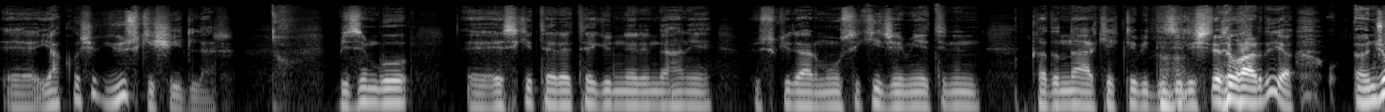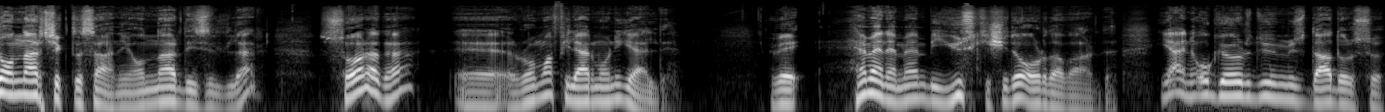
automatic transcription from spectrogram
e, yaklaşık 100 kişiydiler. Bizim bu e, eski TRT günlerinde hani Üsküdar Musiki Cemiyeti'nin kadınlı erkekli bir dizilişleri vardı ya. Önce onlar çıktı sahneye, onlar dizildiler. Sonra da e, Roma Filarmoni geldi. Ve hemen hemen bir 100 kişi de orada vardı. Yani o gördüğümüz daha doğrusu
